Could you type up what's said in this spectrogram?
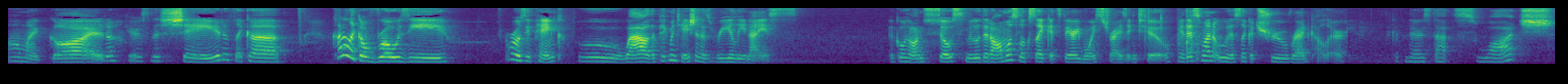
Oh my God. Here's the shade. It's like a, kind of like a rosy, rosy pink. Ooh, wow, the pigmentation is really nice. It goes on so smooth. It almost looks like it's very moisturizing too. Okay, this one, ooh, this is like a true red color. There's that swatch.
